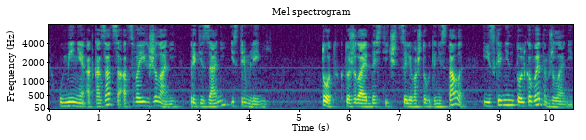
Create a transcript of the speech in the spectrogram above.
– умение отказаться от своих желаний, притязаний и стремлений. Тот, кто желает достичь цели во что бы то ни стало, искренен только в этом желании.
